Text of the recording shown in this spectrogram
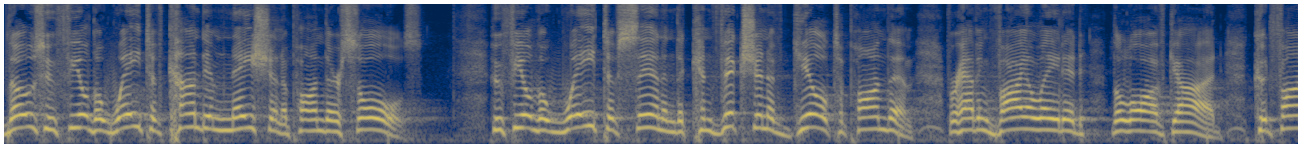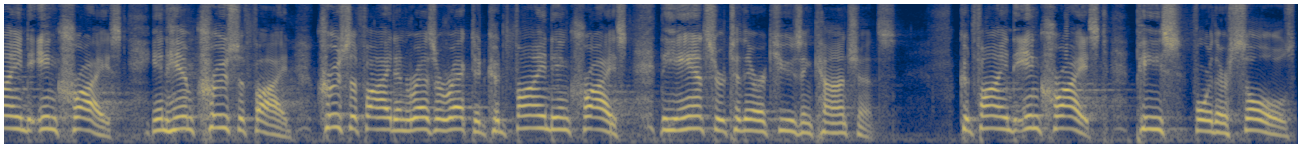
Those who feel the weight of condemnation upon their souls who feel the weight of sin and the conviction of guilt upon them for having violated the law of God, could find in Christ, in Him crucified, crucified and resurrected, could find in Christ the answer to their accusing conscience could find in Christ peace for their souls,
